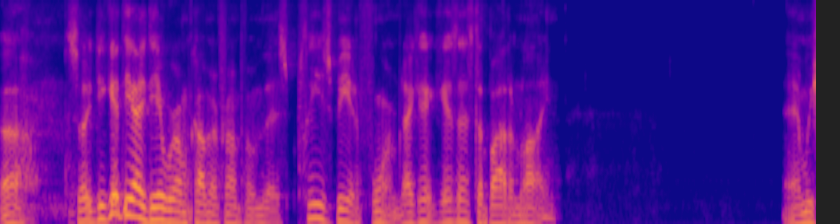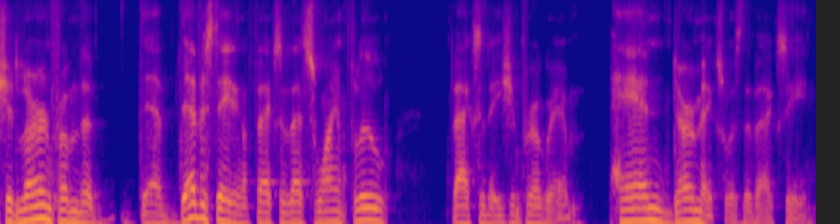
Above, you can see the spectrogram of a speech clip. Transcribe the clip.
Uh, So you get the idea where I'm coming from from this. Please be informed. I guess that's the bottom line. And we should learn from the dev- devastating effects of that swine flu vaccination program. Pandemrix was the vaccine.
